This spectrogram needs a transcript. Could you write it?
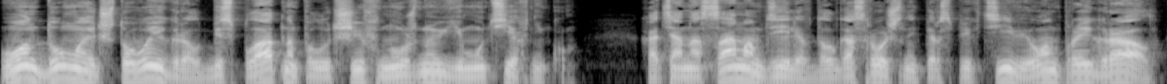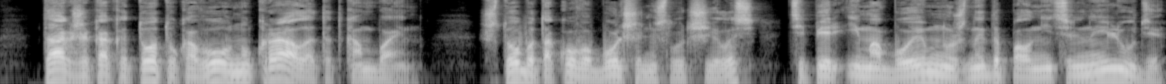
Он думает, что выиграл, бесплатно получив нужную ему технику. Хотя на самом деле в долгосрочной перспективе он проиграл, так же, как и тот, у кого он украл этот комбайн. Чтобы такого больше не случилось, теперь им обоим нужны дополнительные люди,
